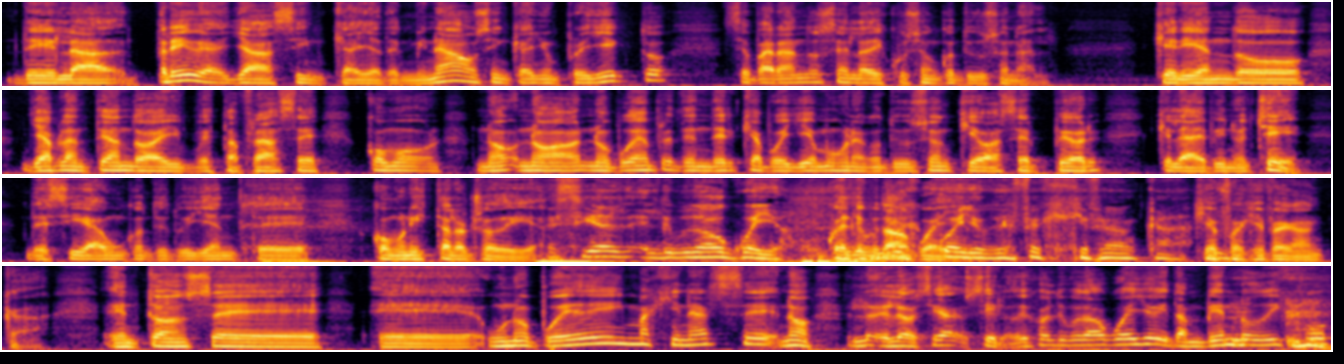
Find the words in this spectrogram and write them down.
de la previa, ya sin que haya terminado, sin que haya un proyecto, separándose en la discusión constitucional queriendo, ya planteando ahí esta frase, como no, no, no pueden pretender que apoyemos una constitución que va a ser peor que la de Pinochet, decía un constituyente comunista el otro día. Decía el, diputado Cuello. El diputado Cuello. que fue jefe de bancada. Que fue jefe de bancada. Entonces, eh, uno puede imaginarse, no, lo, decía, sí, lo dijo el diputado Cuello y también lo dijo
